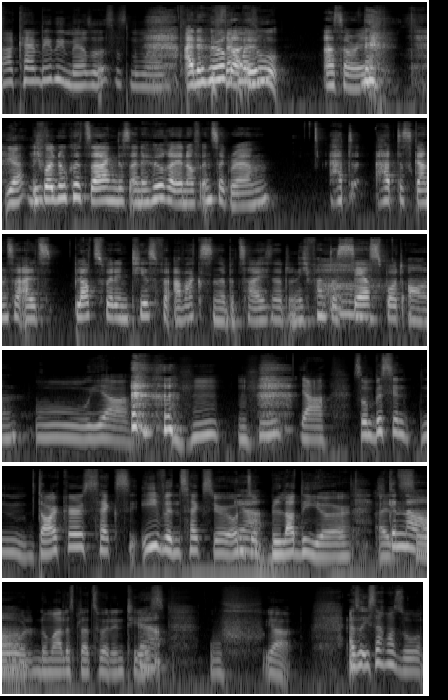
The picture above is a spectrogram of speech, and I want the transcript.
Ah, kein Baby mehr, so ist es nun mal. Eine Ich Hörerin. so, Ah, sorry. ja, Ich wollte nur kurz sagen, dass eine Hörerin auf Instagram hat, hat das Ganze als Blood, Sweat and Tears für Erwachsene bezeichnet und ich fand das sehr spot on. Uh, ja. mhm, mhm, ja. So ein bisschen mm, darker, sexy, even sexier und Ja. so bloodier als Genau. so normales Platz für den Tears. Ja. Uff, ja. Also ich sag mal so,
